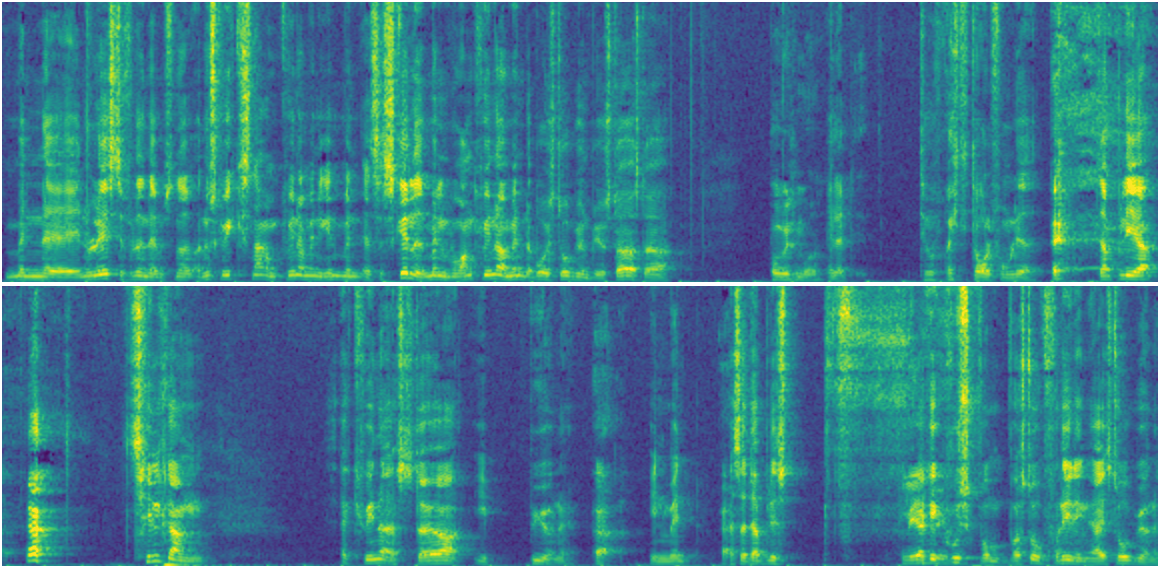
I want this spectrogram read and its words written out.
Men øh, nu læste jeg forleden dag sådan noget, og nu skal vi ikke snakke om kvinder og mænd igen, men altså skældet mellem, hvor mange kvinder og mænd, der bor i storbyen, bliver jo større og større. På hvilken måde? Eller, det var rigtig dårligt formuleret. Der bliver tilgangen af kvinder er større i byerne Ja, end mænd. Ja. Altså der bliver, flere jeg kan ikke huske, hvor, hvor stor fordelingen er i storbyerne,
